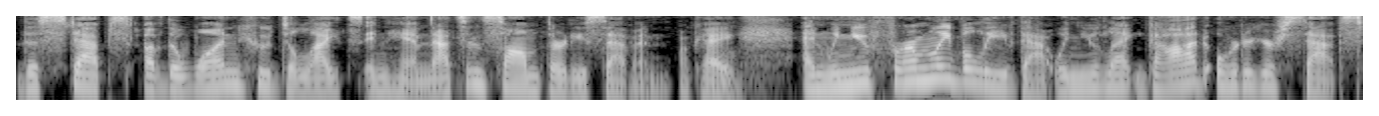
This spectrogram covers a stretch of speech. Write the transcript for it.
the steps of the one who delights in him. That's in Psalm 37. Okay. And when you firmly believe that, when you let God order your steps,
